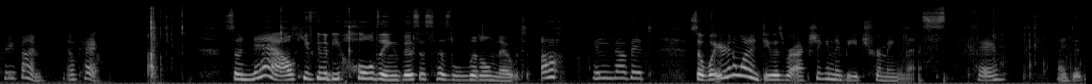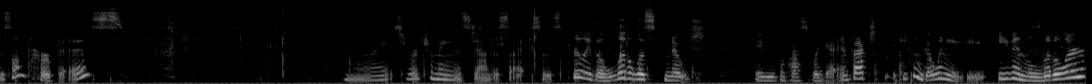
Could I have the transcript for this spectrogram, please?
Pretty fun. Okay. So now he's going to be holding this as his little note. Oh, I love it. So what you're going to want to do is we're actually going to be trimming this. Okay. I did this on purpose. All right. So we're trimming this down to size. So it's really the littlest note maybe you can possibly get. In fact, if you can go any even littler,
